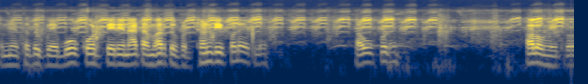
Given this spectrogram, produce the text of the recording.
તમને થતું ભાઈ બહુ કોટ પહેરીને આટા મારતો પણ ઠંડી પડે એટલે આવું પડે. હાલો મિત્રો.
